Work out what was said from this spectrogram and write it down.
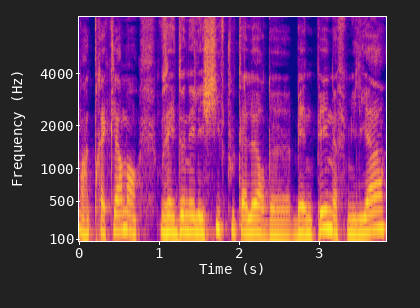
hein, très clairement. Vous avez donné les chiffres tout à l'heure de BNP, 9 milliards.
